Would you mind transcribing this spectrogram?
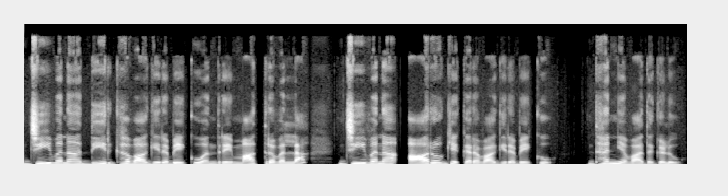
ಜೀವನ ದೀರ್ಘವಾಗಿರಬೇಕು ಅಂದ್ರೆ ಮಾತ್ರವಲ್ಲ ಜೀವನ ಆರೋಗ್ಯಕರವಾಗಿರಬೇಕು. ಧನ್ಯವಾದಗಳು.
